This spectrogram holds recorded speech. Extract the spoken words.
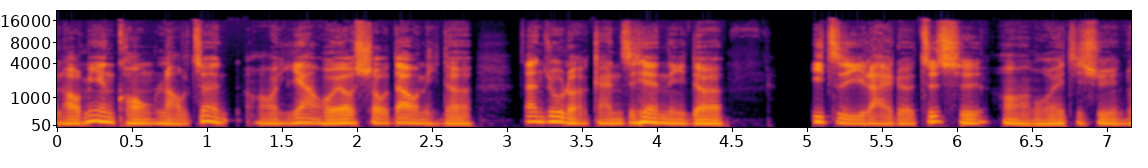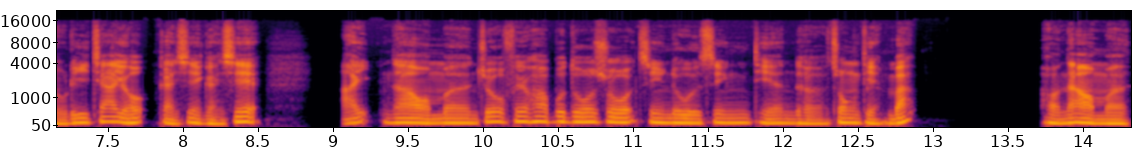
老面孔老郑哦，一样，我又收到你的赞助了，感谢你的一直以来的支持哦，我会继续努力加油，感谢感谢。哎，那我们就废话不多说，进入今天的重点吧。好，那我们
